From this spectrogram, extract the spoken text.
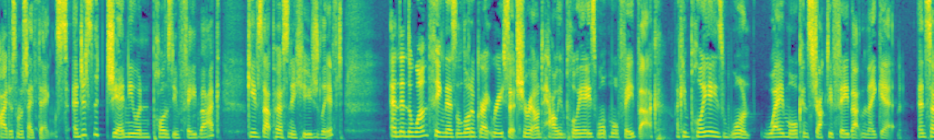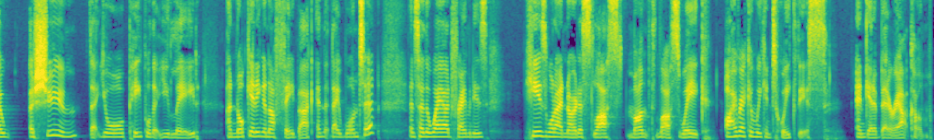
I just want to say thanks. And just the genuine positive feedback gives that person a huge lift. And then the one thing, there's a lot of great research around how employees want more feedback. Like employees want way more constructive feedback than they get. And so assume that your people that you lead are not getting enough feedback and that they want it. And so the way I'd frame it is here's what I noticed last month, last week. I reckon we can tweak this and get a better outcome.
